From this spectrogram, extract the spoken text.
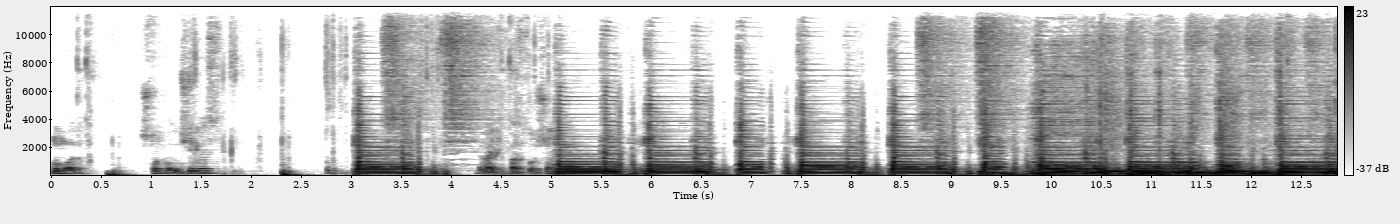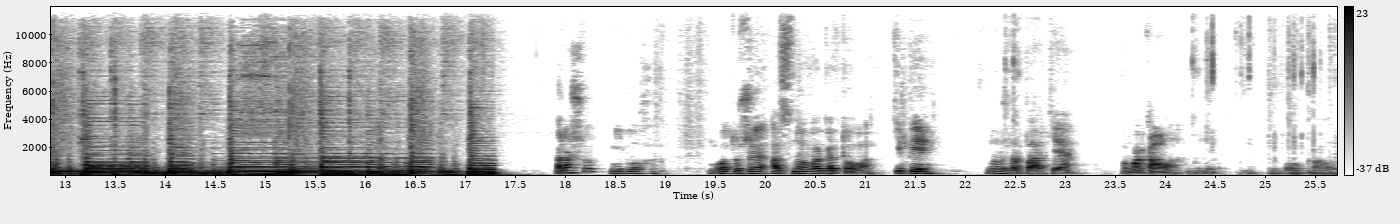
Вот, что получилось. Давайте послушаем. Хорошо, неплохо. Вот уже основа готова. Теперь нужна партия вокала. Вокал.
